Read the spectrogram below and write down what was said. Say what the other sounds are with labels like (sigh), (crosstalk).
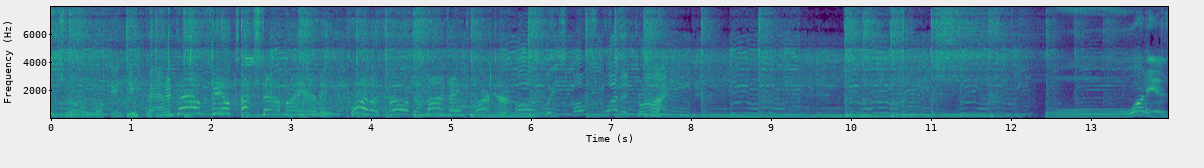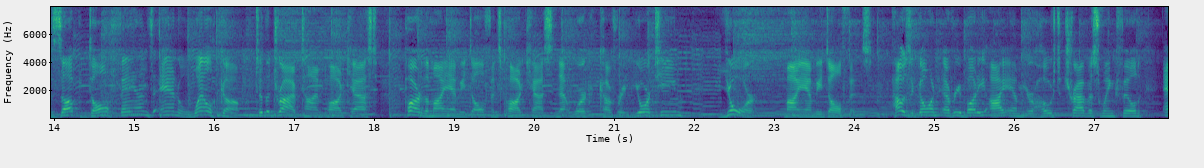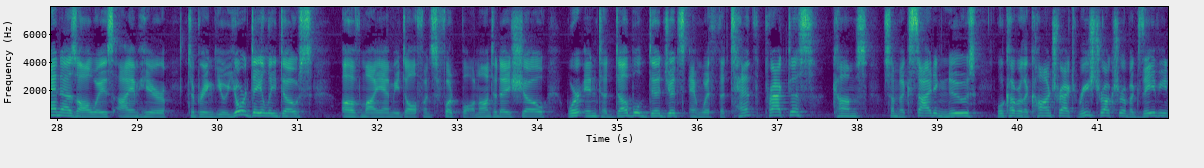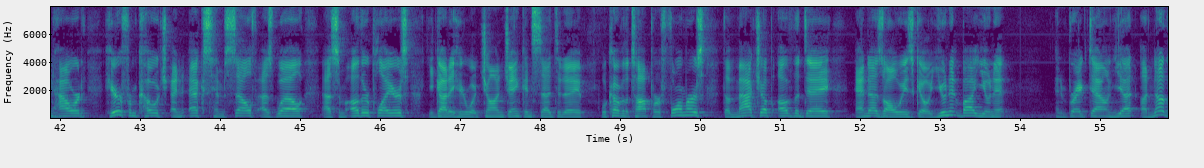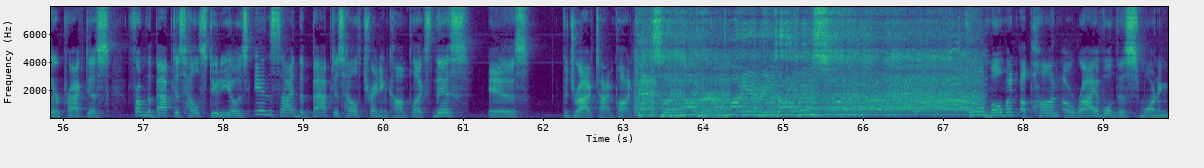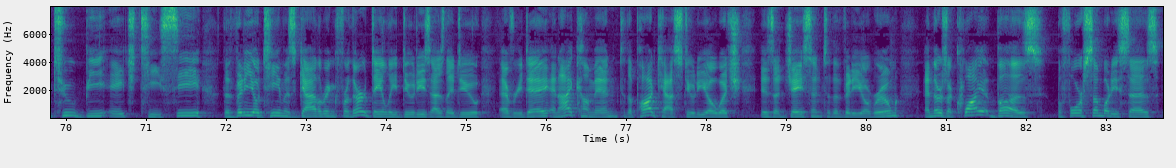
to throw, looking. Deep pattern, downfield, touchdown Miami. What a throw, DeVante Parker. Holy smokes, what a drive. What is up, Dolph fans, and welcome to the Drive Time Podcast, part of the Miami Dolphins Podcast Network, covering your team, your Miami Dolphins. How's it going, everybody? I am your host, Travis Wingfield, and as always, I am here to bring you your daily dose of Miami Dolphins football. And on today's show, we're into double digits, and with the 10th practice comes some exciting news. We'll cover the contract restructure of Xavier Howard, hear from coach and X himself, as well as some other players. You got to hear what John Jenkins said today. We'll cover the top performers, the matchup of the day, and as always, go unit by unit and break down yet another practice from the Baptist Health Studios inside the Baptist Health Training Complex. This is the Drive Time Podcast. That's another Miami Dolphins. Cool moment upon arrival this morning to BHTC. The video team is gathering for their daily duties as they do every day, and I come in to the podcast studio, which is adjacent to the video room, and there's a quiet buzz before somebody says,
